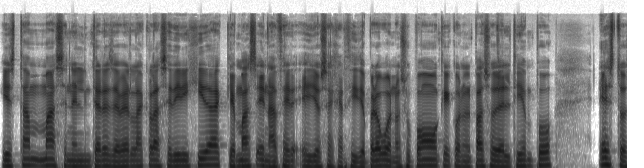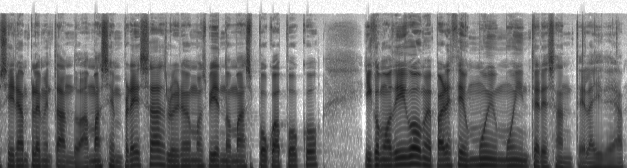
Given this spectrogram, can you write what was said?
y están más en el interés de ver la clase dirigida que más en hacer ellos ejercicio. Pero bueno, supongo que con el paso del tiempo esto se irá implementando a más empresas, lo iremos viendo más poco a poco y como digo, me parece muy muy interesante la idea.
